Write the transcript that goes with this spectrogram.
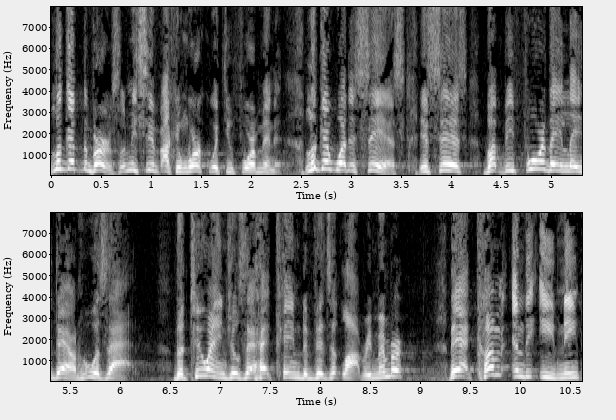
Look at the verse. Let me see if I can work with you for a minute. Look at what it says. It says, But before they lay down, who was that? The two angels that had came to visit Lot. Remember? They had come in the evening,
